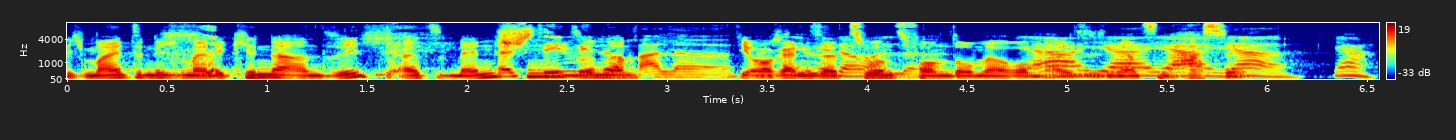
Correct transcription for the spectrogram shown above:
Ich meinte nicht meine Kinder an sich als Menschen, sondern die Verstehen Organisationsform drumherum, ja, also diesen ja, ganzen ja, Hassel. Ja, ja.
